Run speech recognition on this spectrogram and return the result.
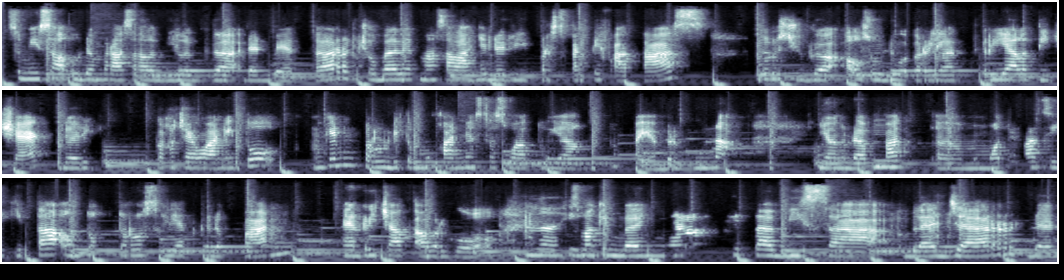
Semisal udah merasa lebih lega dan better, coba lihat masalahnya dari perspektif atas. Terus juga also do a reality check dari kekecewaan itu mungkin perlu ditemukannya sesuatu yang apa ya berguna yang dapat hmm. uh, memotivasi kita untuk terus lihat ke depan and reach out our goal. Nah, iya. semakin banyak kita bisa belajar dan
